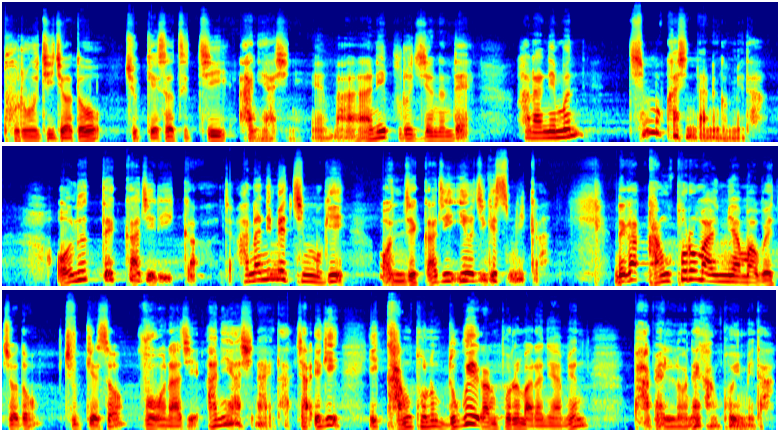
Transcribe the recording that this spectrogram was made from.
부르짖어도 주께서 듣지 아니하시니 예, 많이 부르짖었는데 하나님은 침묵하신다는 겁니다. 어느 때까지리까? 자, 하나님의 침묵이 언제까지 이어지겠습니까? 내가 강포로 말미암아 외쳐도 주께서 구원하지 아니하시나이다. 자, 여기 이 강포는 누구의 강포를 말하냐면 바벨론의 강포입니다.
